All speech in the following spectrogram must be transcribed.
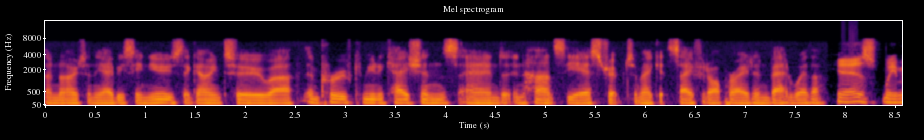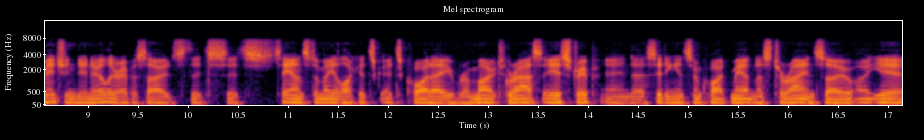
a note in the ABC News, they're going to uh, improve communications and enhance the airstrip to make it safer to operate in bad weather. Yeah, as we mentioned in earlier episodes, it's it sounds to me like it's it's quite a remote grass airstrip and uh, sitting in some quite mountainous terrain. So uh, yeah,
